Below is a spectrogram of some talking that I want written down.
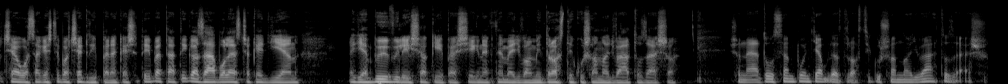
Csehország esetében a Cseh Gripenek esetében, tehát igazából ez csak egy ilyen, egy ilyen bővülése a képességnek, nem egy valami drasztikusan nagy változása. És a NATO szempontjából ez drasztikusan nagy változás?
